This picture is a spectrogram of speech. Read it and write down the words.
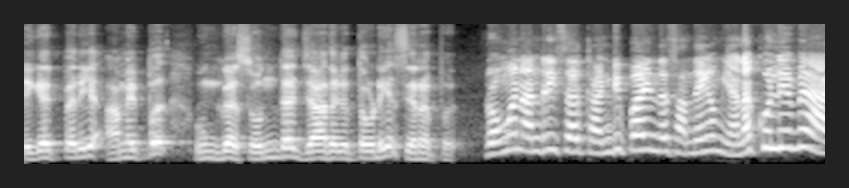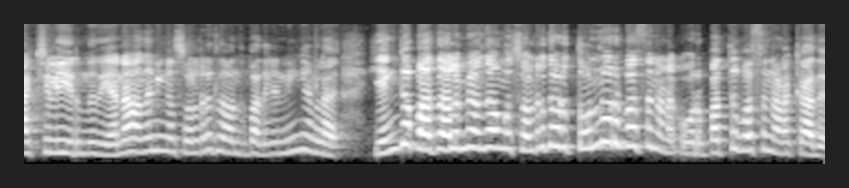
மிகப்பெரிய அமைப்பு உங்கள் சொந்த ஜாதகத்தோடைய சிறப்பு. ரொம்ப நன்றி சார். கண்டிப்பாக இந்த சந்தேகம் எனக்குள்ளேயுமே ஆக்சுவலி இருந்தது. ஏன்னா வந்து நீங்கள் சொல்கிறதுல வந்து பார்த்தீங்கன்னா நீங்கள் எங்கே பார்த்தாலுமே வந்து அவங்க சொல்கிறது ஒரு தொண்ணூறு பர்சன்ட் நடக்கும். ஒரு பத்து பர்சன்ட் நடக்காது.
